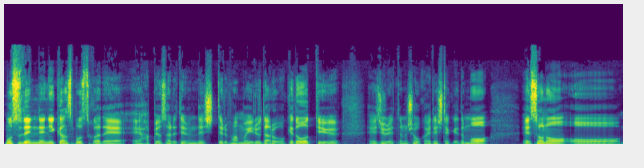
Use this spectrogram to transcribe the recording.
もうすでにね、日刊スポーツとかで、えー発表されてるんで知ってるファンもいるだろうけどっていう、えージュレットの紹介でしたけども、えその、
